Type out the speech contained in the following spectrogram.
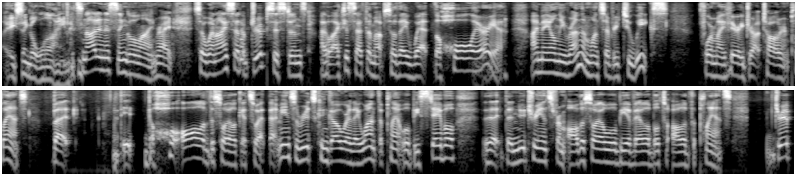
a single line. It's not in a single line, right? So when I set up drip systems, I like to set them up so they wet the whole mm-hmm. area. I may only run them once every two weeks for my very drought tolerant plants, but it, the whole all of the soil gets wet. That means the roots can go where they want. The plant will be stable. The the nutrients from all the soil will be available to all of the plants. Drip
